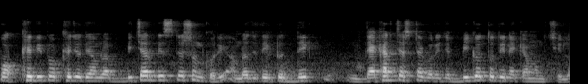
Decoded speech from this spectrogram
পক্ষে বিপক্ষে যদি আমরা বিচার বিশ্লেষণ করি, আমরা যদি একটু দেখ- দেখার চেষ্টা করি যে বিগত দিনে কেমন ছিল,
